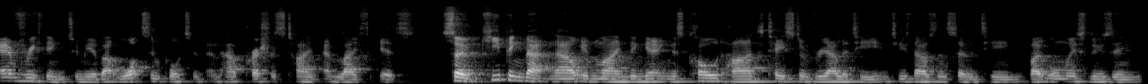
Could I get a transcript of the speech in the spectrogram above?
everything to me about what's important and how precious time and life is. So, keeping that now in mind and getting this cold, hard taste of reality in 2017 by almost losing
